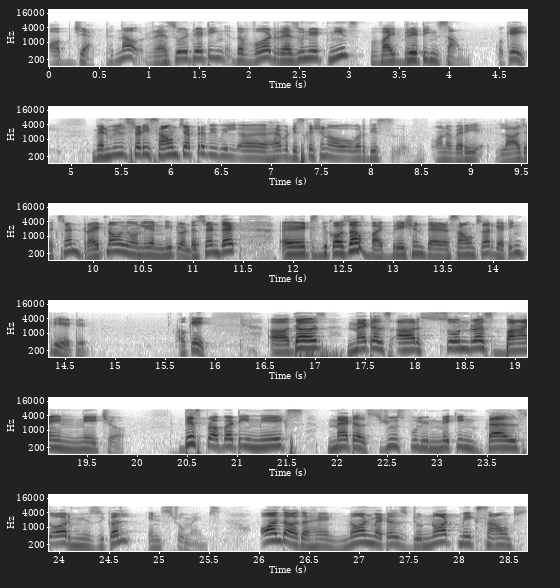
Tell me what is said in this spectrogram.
object. Now resonating, the word resonate means vibrating sound. Okay. When we will study sound chapter, we will uh, have a discussion over this on a very large extent. Right now, you only need to understand that uh, it's because of vibration that sounds are getting created. Okay. Uh, thus, metals are sonorous by nature. This property makes metals useful in making bells or musical instruments. On the other hand, non-metals do not make sounds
